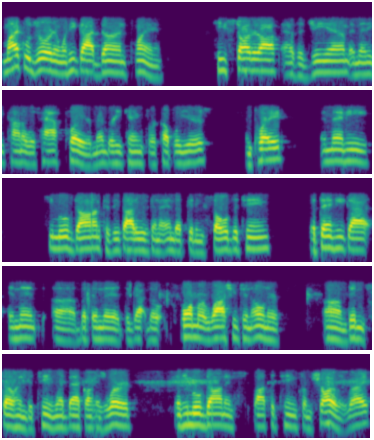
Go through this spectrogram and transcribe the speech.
Michael Jordan when he got done playing, he started off as a GM and then he kind of was half player. Remember, he came for a couple years and played, and then he he moved on because he thought he was going to end up getting sold the team. But then he got, and then, uh, but then the the got the former Washington owner um, didn't sell him the team. Went back on his word, and he moved on and bought the team from Charlotte, right?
